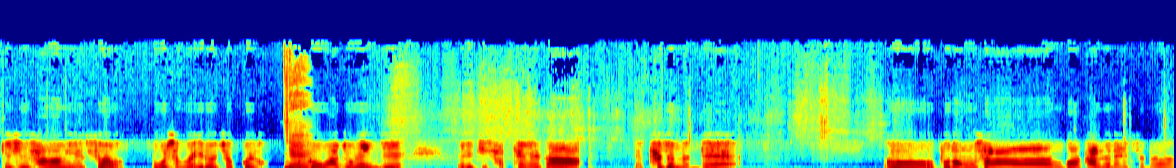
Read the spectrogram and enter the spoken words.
계신 상황에서 보궐선거가 이루어졌고요. 네. 그 와중에 이제 LH 사태가 터졌는데, 어, 부동산과 관련해서는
